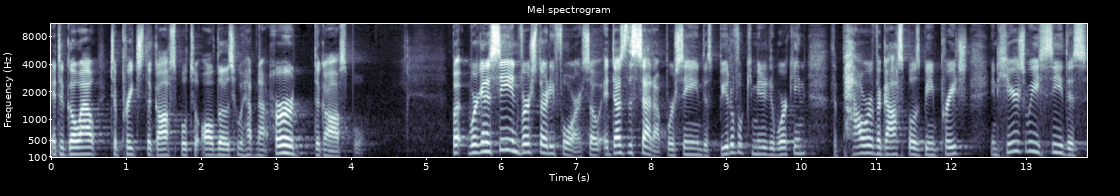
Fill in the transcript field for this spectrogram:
and to go out to preach the gospel to all those who have not heard the gospel. But we're going to see in verse 34, so it does the setup. We're seeing this beautiful community working, the power of the gospel is being preached, and here's where we see this,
